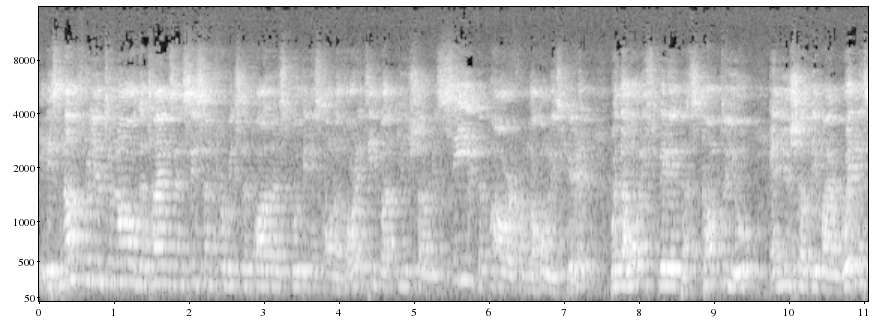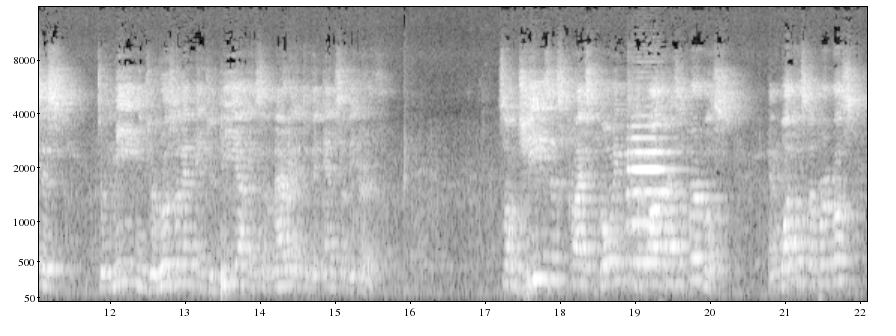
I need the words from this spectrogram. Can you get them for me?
It is not for you to know the times and seasons for which the Father has put in his own authority, but you shall receive the power from the Holy Spirit when the Holy Spirit has come to you, and you shall be my witnesses to me in Jerusalem, in Judea, in Samaria, and to the ends of the earth. So Jesus Christ going to the Father has a purpose. And what was the purpose?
